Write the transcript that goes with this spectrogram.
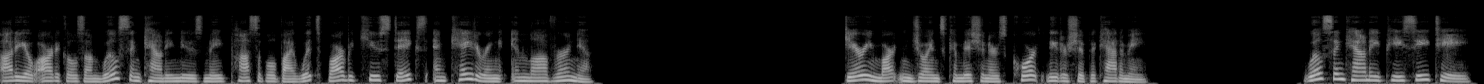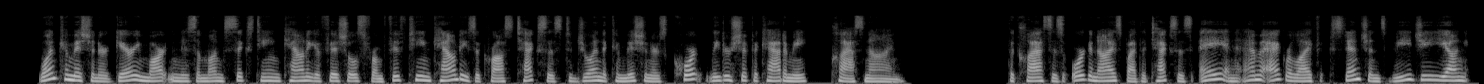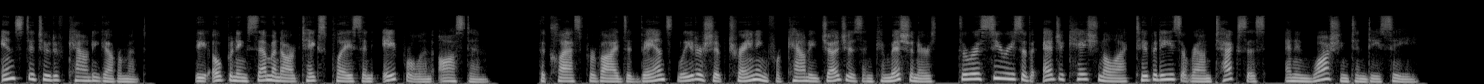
Audio articles on Wilson County News made possible by Witt's Barbecue Steaks and Catering in La Vernia. Gary Martin joins Commissioners Court Leadership Academy. Wilson County PCT. One Commissioner Gary Martin is among 16 county officials from 15 counties across Texas to join the Commissioners Court Leadership Academy, Class 9. The class is organized by the Texas A&M AgriLife Extension's VG Young Institute of County Government. The opening seminar takes place in April in Austin. The class provides advanced leadership training for county judges and commissioners through a series of educational activities around Texas and in Washington, D.C.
